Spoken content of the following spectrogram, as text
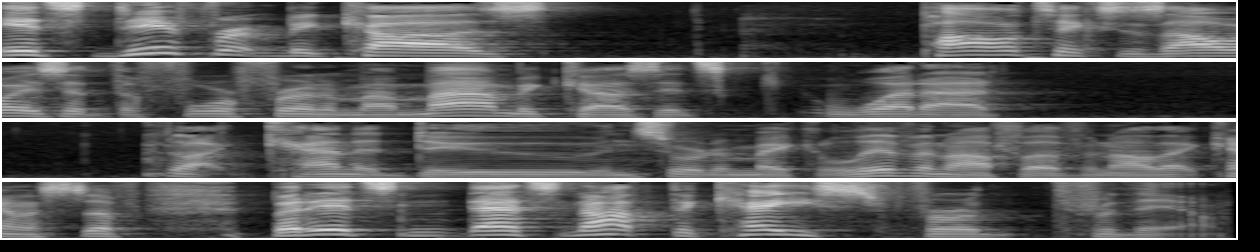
it's different because politics is always at the forefront of my mind because it's what I like kind of do and sort of make a living off of and all that kind of stuff. But it's that's not the case for for them.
